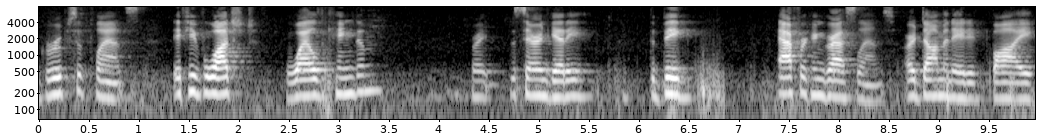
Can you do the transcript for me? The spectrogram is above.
groups of plants. If you've watched Wild Kingdom, right, the Serengeti, the big African grasslands are dominated by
